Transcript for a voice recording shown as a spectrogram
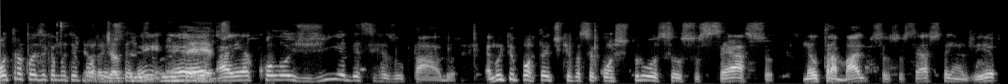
Outra coisa que é muito importante também é a ecologia desse resultado. É muito importante que você construa o seu sucesso, né, o trabalho do seu sucesso tem a ver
